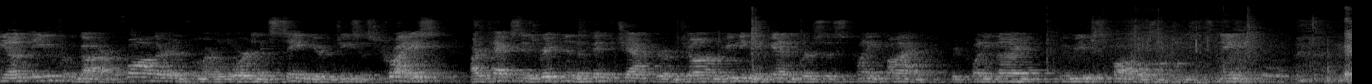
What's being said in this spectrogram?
be unto you from God our Father and from our Lord and Savior Jesus Christ. Our text is written in the fifth chapter of John, reading again verses 25 through 29. We read as follows in Jesus' name.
